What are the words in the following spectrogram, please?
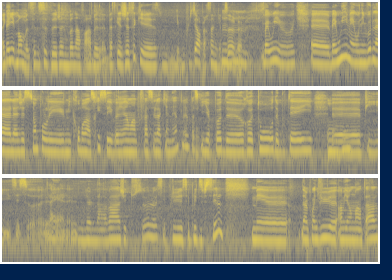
Ah, OK, Mais- bon, ben, c'est déjà une bonne affaire. parce que je sais qu'il y a plusieurs personnes qui aiment ça. là. Mhm. Ben oui, oui, oui. Euh, ben oui, mais au niveau de la, la gestion pour les microbrasseries, c'est vraiment plus facile la canette, là, parce qu'il n'y a pas de retour de bouteilles. Euh, puis c'est ça, la- le lavage et tout ça, c'est plus, c'est plus difficile. Mais euh, d'un point de vue environnemental,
